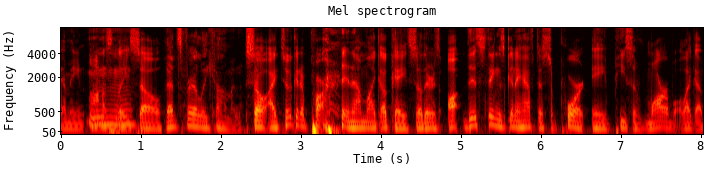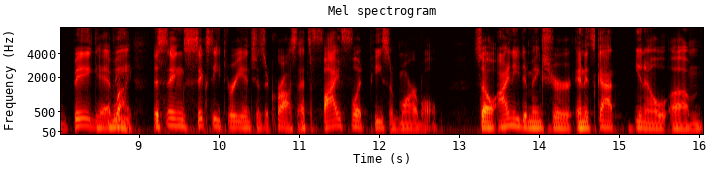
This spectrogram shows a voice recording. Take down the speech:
I mean, honestly. So that's fairly common. so I took it apart and I'm like, okay, so there's all, this thing's going to have to support a piece of marble, like a big, heavy. Right. This thing's 63 inches across. That's a five foot piece of marble. So I need to make sure, and it's got you know um,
